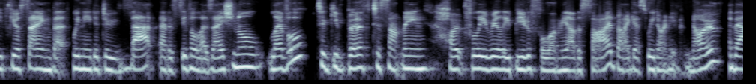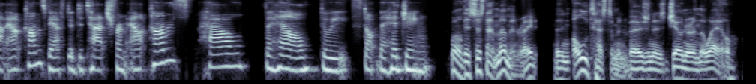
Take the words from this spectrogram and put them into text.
if you're saying that we need to do that at a civilizational level to give birth to something hopefully really beautiful on the other side, but I guess we don't even know about outcomes. We have to detach from outcomes. How the hell do we stop the hedging? Well, there's just that moment, right? The Old Testament version is Jonah and the whale.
